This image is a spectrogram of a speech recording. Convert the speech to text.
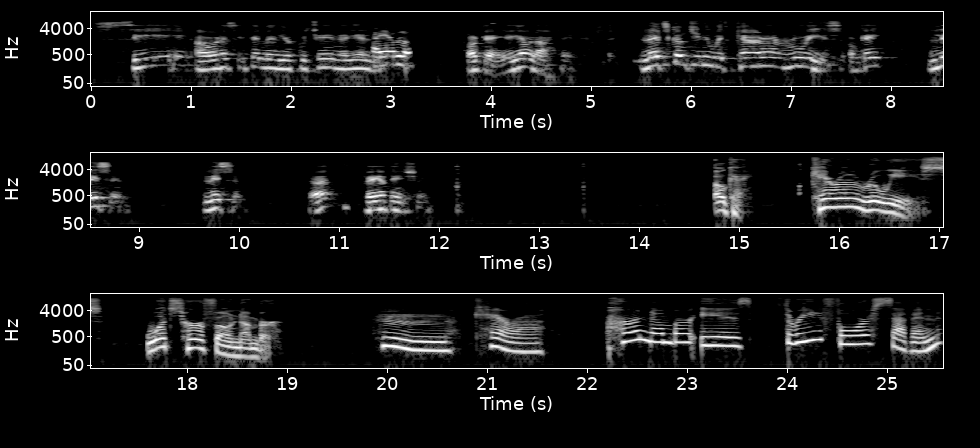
sí, ahora sí te medio escuché, Nayeli. Ahí habló. Ok, ahí hablaste. Let's continue with Kara Ruiz, okay? Listen, listen, huh? Pay attention. Okay. Kara Ruiz. What's her phone number? Hmm, Kara. Her number is 347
